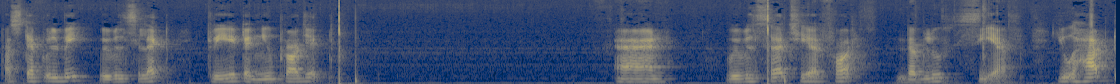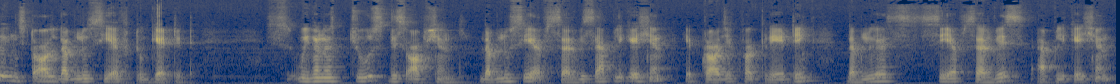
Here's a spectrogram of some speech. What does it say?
First step will be we will select create a new project and we will search here for WCF. You have to install WCF to get it. So we're going to choose this option WCF service application, a project for creating WCF service application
